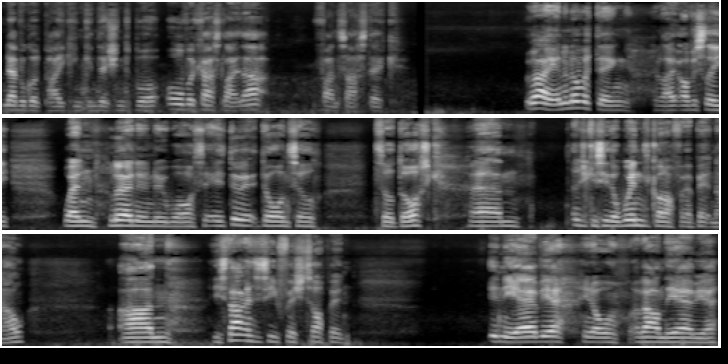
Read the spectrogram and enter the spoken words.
Never good piking conditions, but overcast like that, fantastic. Right, and another thing, like obviously, when learning a new water, is do it dawn till till dusk. Um, as you can see, the wind's gone off it a bit now, and you're starting to see fish topping in the area, you know, around the area,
